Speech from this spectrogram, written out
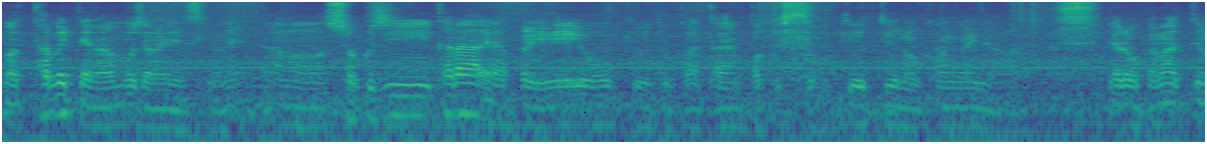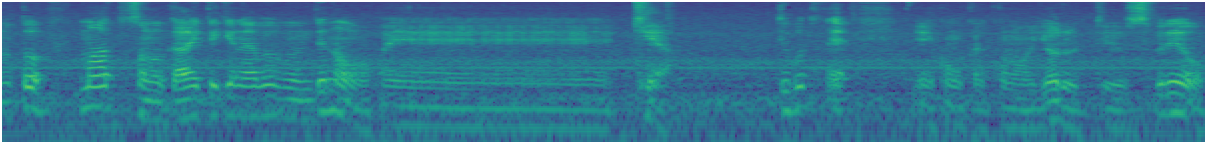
まあ、食べてなんぼじゃないですけどね、あの、食事からやっぱり栄養補給とか、タンパク質補給っていうのを考えながらやろうかなっていうのと、まあ、あとその外的な部分での、えー、ケアということで、えー、今回この夜っていうスプレーを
